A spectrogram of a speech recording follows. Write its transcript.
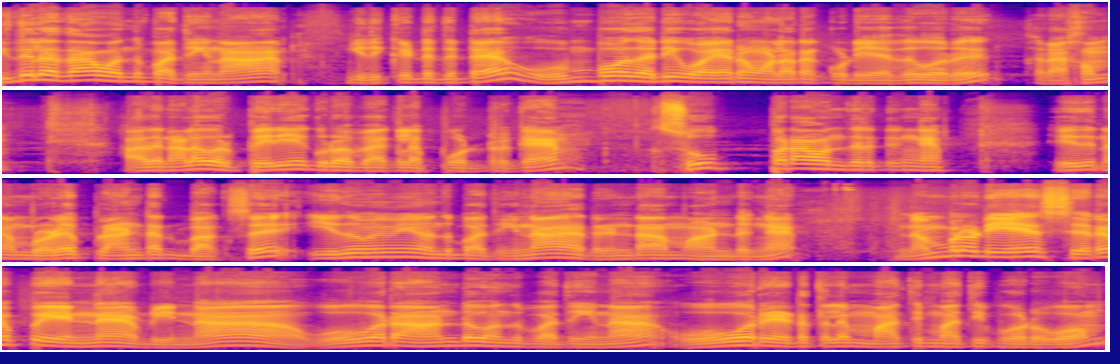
இதில் தான் வந்து பார்த்திங்கன்னா இது கிட்டத்தட்ட ஒம்பது அடி உயரம் வளரக்கூடியது ஒரு ரகம். அதனால் ஒரு பெரிய குரோ பேக்கில் போட்டிருக்கேன். சூப்பராக வந்திருக்குங்க. இது நம்மளுடைய பிளான்டர் பாக்ஸு இதுவுமே வந்து பார்த்திங்கன்னா ரெண்டாம் ஆண்டுங்க. நம்மளுடைய சிறப்பு என்ன அப்படின்னா ஒவ்வொரு ஆண்டும் வந்து பார்த்திங்கன்னா ஒவ்வொரு இடத்துல மாற்றி மாற்றி போடுவோம்.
